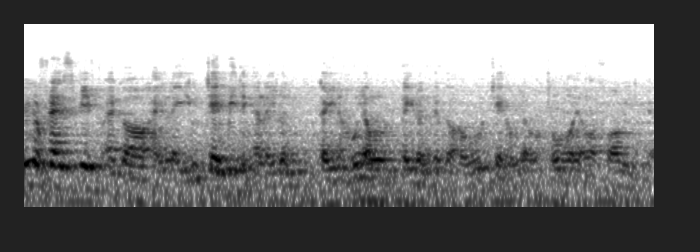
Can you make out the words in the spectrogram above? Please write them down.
呢個 Frank Smith 一個係理，即係 reading 嘅理論，理論好有理論一個好，即係好有好好有個方面嘅。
